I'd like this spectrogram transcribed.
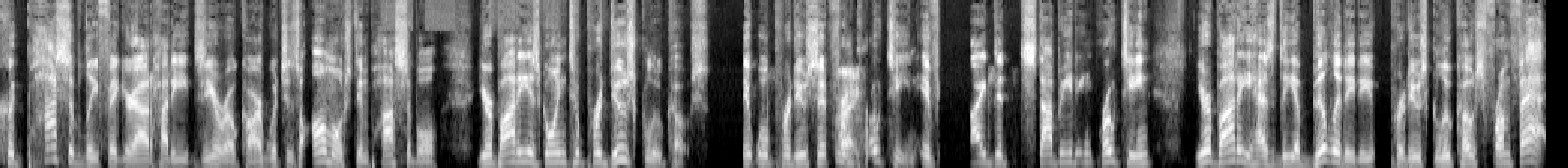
could possibly figure out how to eat zero carb, which is almost impossible, your body is going to produce glucose. It will produce it from right. protein. If I did stop eating protein, your body has the ability to produce glucose from fat.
